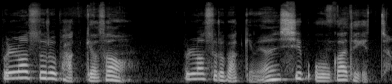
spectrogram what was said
플러스로 바뀌어서 플러스로 바뀌면 15가 되겠죠.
